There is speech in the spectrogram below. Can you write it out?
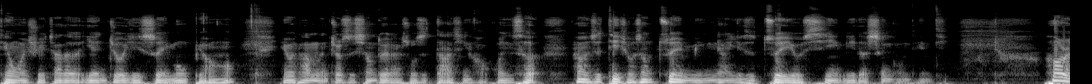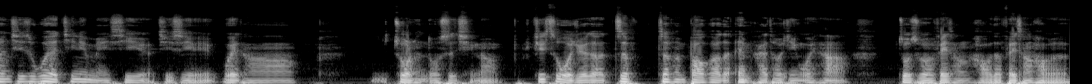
天文学家的研究以及摄影目标哈，因为他们就是相对来说是大型好观测，他们是地球上最明亮也是最有吸引力的深空天体。后人其实为了纪念梅西，其实也为他做了很多事情啊。其实我觉得这这份报告的 M 开头已经为他做出了非常好的、非常好的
